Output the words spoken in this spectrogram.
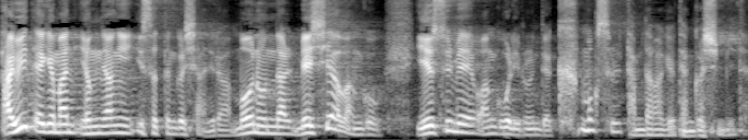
다윗에게만 영향이 있었던 것이 아니라 먼 훗날 메시아 왕국, 예수님의 왕국을 이루는데 큰 몫을 담당하게 된 것입니다.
